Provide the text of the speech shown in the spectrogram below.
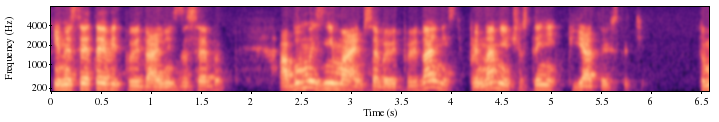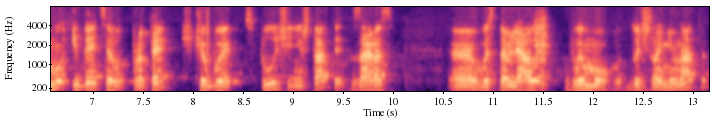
і несете відповідальність за себе, або ми знімаємо з себе відповідальність, принаймні в частині п'ятої статті. Тому йдеться про те, щоб Сполучені Штати зараз е, виставляли вимогу до членів НАТО,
